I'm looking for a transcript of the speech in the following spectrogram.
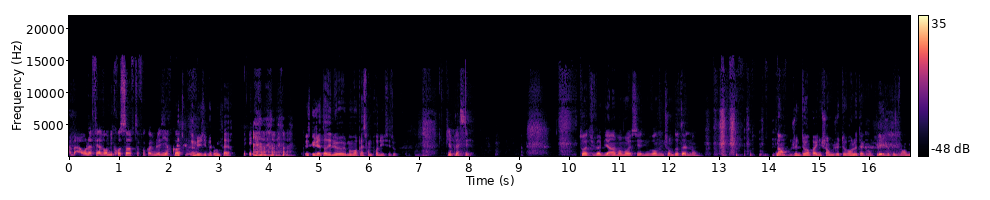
Ah bah, on l'a fait avant Microsoft, faut quand même le dire, quoi. Ah, mais je dis pas comment faire. Juste que j'attendais le moment placement de produit, c'est tout. Bien placé. Toi, tu vas bien à un moment essayer de nous vendre une chambre d'hôtel, non? Non, je ne te vends pas une chambre, je te vends l'hôtel complet, je peux te vendre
